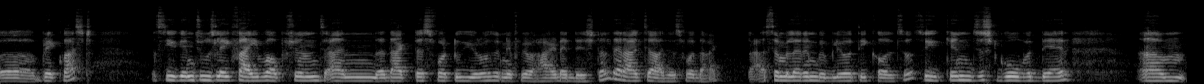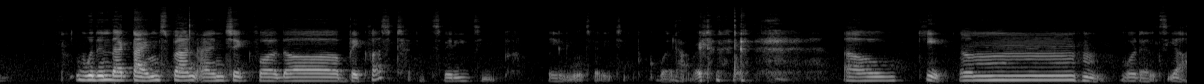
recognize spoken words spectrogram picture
uh, breakfast so you can choose like five options and that is for 2 euros and if you add additional there are charges for that. Uh, similar in bibliothek also. So you can just go over there um, within that time span and check for the breakfast. It's very cheap. It's very cheap. Go and have it. Okay um hmm, what else? Yeah.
